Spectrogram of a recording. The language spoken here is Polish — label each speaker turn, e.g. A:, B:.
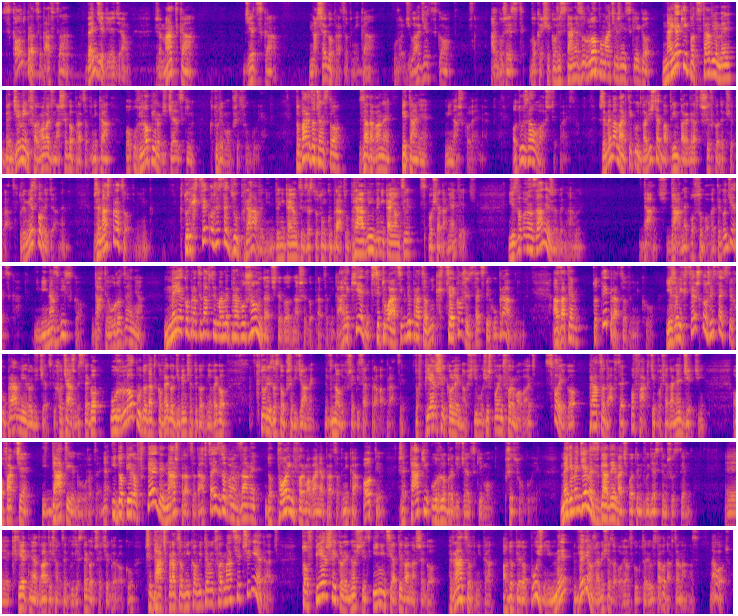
A: skąd pracodawca będzie wiedział, że matka dziecka, naszego pracownika, urodziła dziecko, albo że jest w okresie korzystania z urlopu macierzyńskiego? Na jakiej podstawie my będziemy informować naszego pracownika o urlopie rodzicielskim, który mu przysługuje? To bardzo często zadawane pytanie mi na szkoleniach. Otóż zauważcie Państwo, że my mamy artykuł 22 prim paragraf 3 w kodeksie pracy, w którym jest powiedziane, że nasz pracownik, który chce korzystać z uprawnień wynikających ze stosunku pracy, uprawnień wynikających z posiadania dzieci, jest zobowiązany, żeby nam dać dane osobowe tego dziecka. Imię i nazwisko, datę urodzenia. My jako pracodawcy mamy prawo żądać tego od naszego pracownika. Ale kiedy? W sytuacji, gdy pracownik chce korzystać z tych uprawnień. A zatem to ty, pracowniku, jeżeli chcesz korzystać z tych uprawnień rodzicielskich, chociażby z tego urlopu dodatkowego dziewięciotygodniowego, który został przewidziany w nowych przepisach prawa pracy, to w pierwszej kolejności musisz poinformować swojego pracodawcę o fakcie posiadania dzieci, o fakcie daty jego urodzenia i dopiero wtedy nasz pracodawca jest zobowiązany do poinformowania pracownika o tym, że taki urlop rodzicielski mu przysługuje. My nie będziemy zgadywać po tym 26 e, kwietnia 2023 roku, czy dać pracownikowi tę informację, czy nie dać. To w pierwszej kolejności jest inicjatywa naszego pracownika, a dopiero później my wywiążemy się z obowiązku, który ustawodawca na nas nałożył.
